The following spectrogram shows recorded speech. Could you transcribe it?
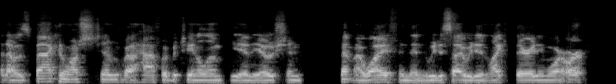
And I was back in Washington, about halfway between Olympia and the ocean. Met my wife, and then we decided we didn't like it there anymore. Or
